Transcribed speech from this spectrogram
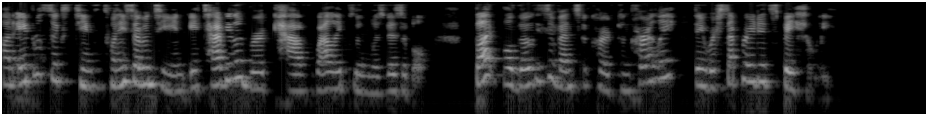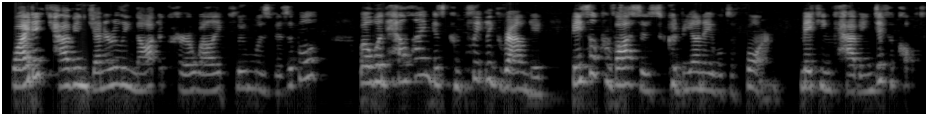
On April 16, 2017, a tabular berg calved while a plume was visible. But although these events occurred concurrently, they were separated spatially. Why did calving generally not occur while a plume was visible? Well, when Helheim is completely grounded, basal crevasses could be unable to form, making calving difficult.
